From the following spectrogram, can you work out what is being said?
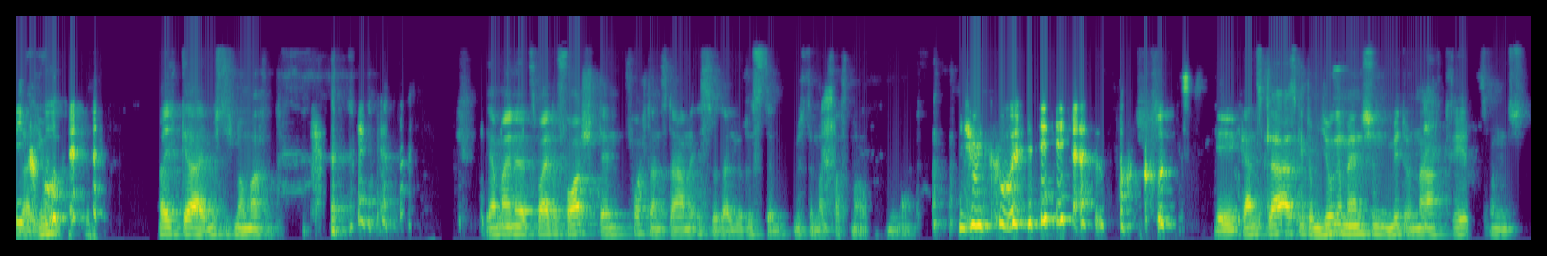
Oder Jung. War ich geil, müsste ich mal machen. ja, meine zweite Vorstand, Vorstandsdame ist sogar Juristin. Müsste man fast mal aufnehmen. Cool. ja, das ist auch gut. Nee, ganz klar, es geht um junge Menschen mit und nach Krebs und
